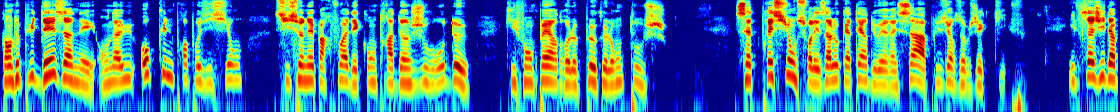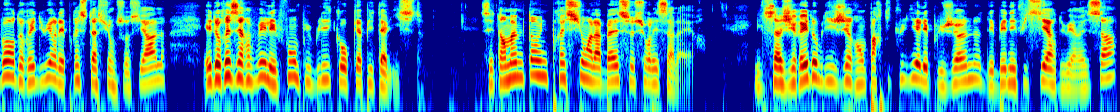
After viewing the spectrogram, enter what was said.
quand depuis des années on n'a eu aucune proposition, si ce n'est parfois des contrats d'un jour ou deux, qui font perdre le peu que l'on touche? Cette pression sur les allocataires du RSA a plusieurs objectifs. Il s'agit d'abord de réduire les prestations sociales et de réserver les fonds publics aux capitalistes. C'est en même temps une pression à la baisse sur les salaires. Il s'agirait d'obliger en particulier les plus jeunes, des bénéficiaires du RSA,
